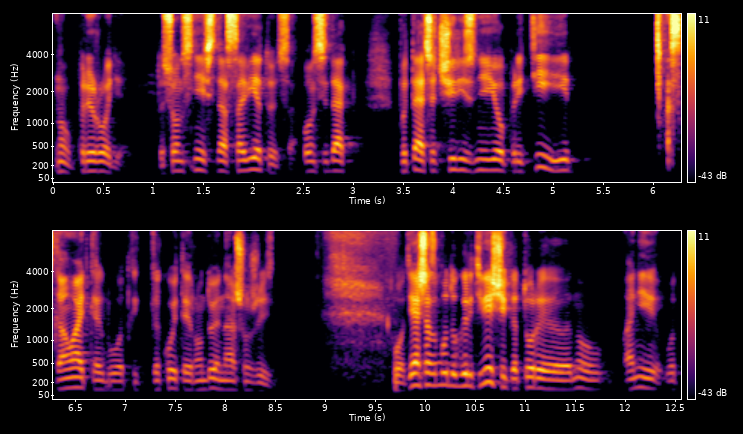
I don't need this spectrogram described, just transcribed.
ну, природе. То есть он с ней всегда советуется, он всегда пытается через нее прийти и сковать как бы вот какой-то ерундой нашу жизнь. Вот. Я сейчас буду говорить вещи, которые, ну, они вот,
